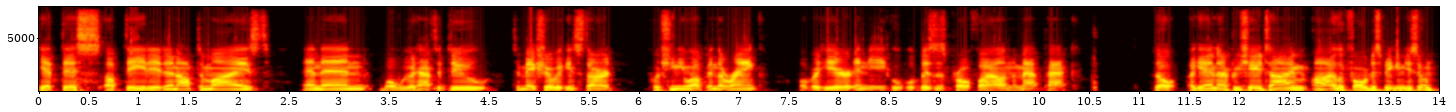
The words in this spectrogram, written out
get this updated and optimized and then what we would have to do to make sure we can start pushing you up in the rank over here in the Google Business Profile and the Map Pack. So again, I appreciate your time. Uh, I look forward to speaking to you soon.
